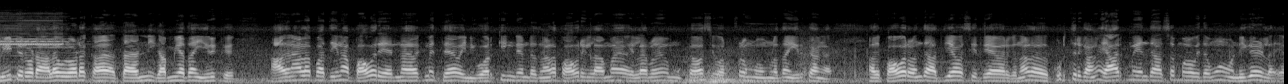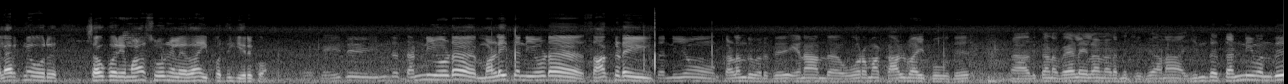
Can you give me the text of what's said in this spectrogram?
மீட்டரோட அளவோட க தண்ணி கம்மியாக தான் இருக்குது அதனால் பார்த்தீங்கன்னா பவர் எல்லாருக்குமே தேவை. இன்றைக்கி ஒர்க்கிங் டேன்றதுனால பவர் இல்லாமல் எல்லாருமே முக்கால்வாசி ஒர்க் ஃப்ரம் ஹோமில் தான் இருக்காங்க. அது பவர் வந்து அத்தியாவசிய தேவை இருக்கிறதுனால அது கொடுத்துருக்காங்க. யாருக்குமே எந்த அசம்பாவிதமும் நிகழலை. எல்லாருக்குமே ஒரு சௌகரியமான சூழ்நிலை தான் இப்போதைக்கு இருக்கும். இது இந்த தண்ணியோட மழை தண்ணியோட சாக்கடை தண்ணியும் கலந்து வருது. ஏன்னா அந்த ஓரமாக கால்வாய் போகுது. அதுக்கான வேலையெல்லாம் நடந்துட்டுருக்கு. ஆனால் இந்த தண்ணி வந்து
